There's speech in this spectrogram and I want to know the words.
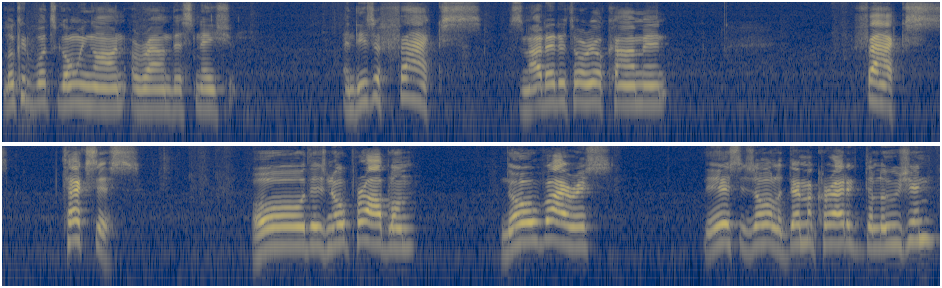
Look at what's going on around this nation. And these are facts. It's not editorial comment. Facts. Texas. Oh, there's no problem. No virus. This is all a democratic delusion.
